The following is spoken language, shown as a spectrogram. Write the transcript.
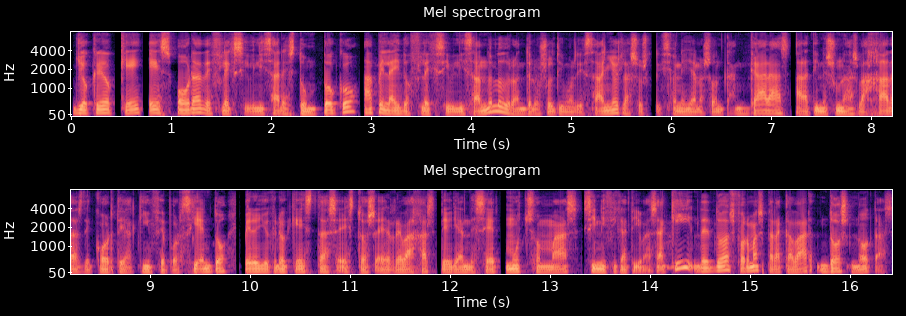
Yo creo que es hora de flexibilizar esto un poco. Apple ha ido flexibilizándolo durante los últimos 10 años. Las suscripciones ya no son tan caras. Ahora tienes unas bajadas de corte a 15%. Pero yo creo que estas estos, eh, rebajas deberían de ser mucho más significativas. Aquí, de todas formas, para acabar, dos notas.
